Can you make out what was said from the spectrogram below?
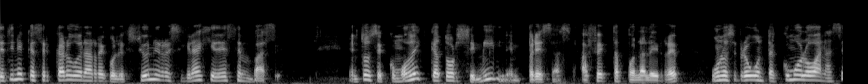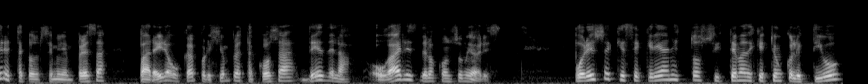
te tienes que hacer cargo de la recolección y reciclaje de ese envase. Entonces, como hay 14.000 empresas afectadas por la ley REP, uno se pregunta cómo lo van a hacer estas 14.000 empresas para ir a buscar, por ejemplo, estas cosas desde los hogares de los consumidores. Por eso es que se crean estos sistemas de gestión colectivo,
